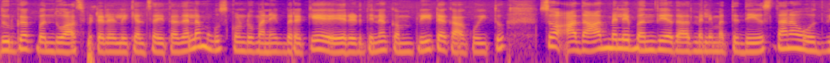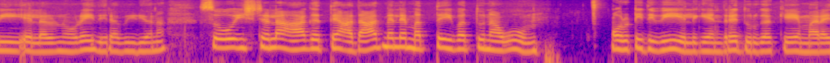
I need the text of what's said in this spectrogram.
ದುರ್ಗಕ್ಕೆ ಬಂದು ಹಾಸ್ಪಿಟಲಲ್ಲಿ ಕೆಲಸ ಇತ್ತು. ಅದೆಲ್ಲ ಮುಗಿಸ್ಕೊಂಡು ಮನೆಗೆ ಬರೋಕ್ಕೆ ಎರಡು ದಿನ ಕಂಪ್ಲೀಟಾಗಿ ಆಗೋಯಿತು. ಸೊ, ಅದಾದಮೇಲೆ ಬಂದ್ವಿ. ಅದಾದಮೇಲೆ ಮತ್ತೆ ದೇವಸ್ಥಾನ ಹೋದ್ವಿ. ಎಲ್ಲರೂ ನೋಡೇ ಇದ್ದೀರಾ ವೀಡಿಯೋನ. ಸೊ, ಇಷ್ಟೆಲ್ಲ ಆಗತ್ತೆ. ಅದಾದಮೇಲೆ ಮತ್ತೆ ಇವತ್ತು ನಾವು ಹೊರಟಿದ್ದೀವಿ ಎಲ್ಲಿಗೆ ಅಂದರೆ ದುರ್ಗಕ್ಕೆ ಎಂ ಆರ್ ಐ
